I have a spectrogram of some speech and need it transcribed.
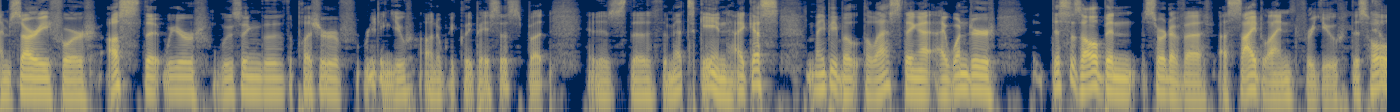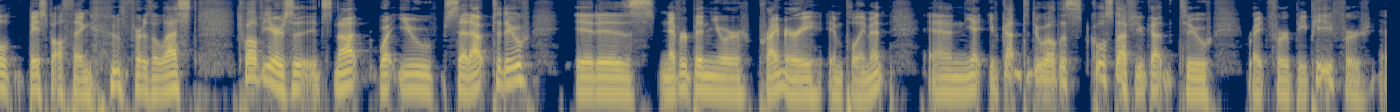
I'm sorry for us that we are losing the the pleasure of reading you on a weekly basis, but it is the the Mets gain. I guess maybe the last thing I, I wonder this has all been sort of a, a sideline for you. This whole baseball thing for the last 12 years, it's not what you set out to do. It has never been your primary employment. And yet you've gotten to do all this cool stuff. You've gotten to write for BP for uh,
